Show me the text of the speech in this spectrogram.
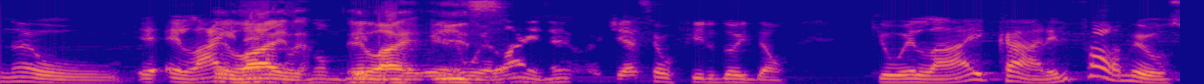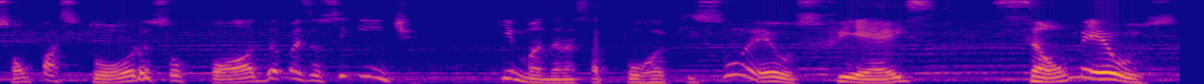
não é o é- Eli, Eli, né, o nome dele, Eli, é o isso. Eli, né? O Jesse é o filho doidão. Que o Eli, cara, ele fala, meu, eu sou um pastor, eu sou foda, mas é o seguinte, quem manda nessa porra aqui sou eu, os fiéis são meus.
